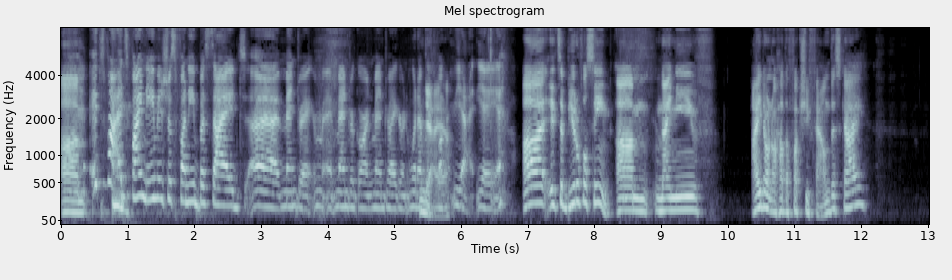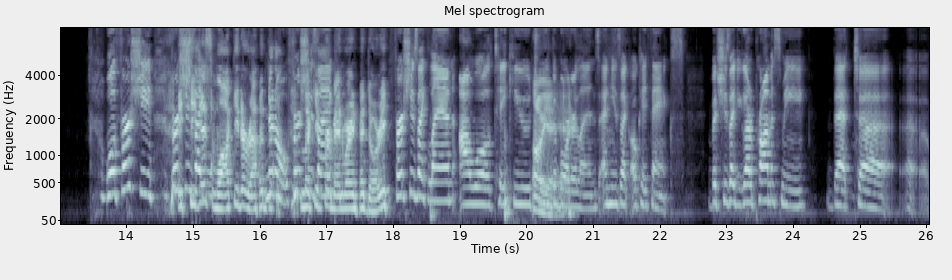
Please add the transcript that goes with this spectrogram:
Um It's fine. It's fine name. It's just funny beside uh, Mandra- Mandragorn, Mandragorn, whatever. Yeah, the fuck. yeah, yeah, yeah. uh it's a beautiful scene. Um Nynaeve I don't know how the fuck she found this guy. Well, first she first Is she's she like just walking around No, no, first she's looking for like- men wearing hadori? first she's like Lan, I will take you to Oh, yeah, the yeah. Borderlands, and he's like, okay, thanks. But she's like, you got to promise me that. Uh, uh,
